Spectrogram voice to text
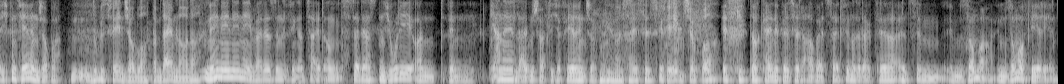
Ich bin Ferienjobber. Du bist Ferienjobber beim Daimler, oder? Nee, nee, nee, nee, bei der Sindelfinger Zeitung. Das ist seit 1. Juli und bin gerne leidenschaftlicher Ferienjobber. Was heißt das, Ferienjobber? Es, es gibt doch keine bessere Arbeitszeit für einen Redakteur als im, im Sommer, in Sommerferien.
